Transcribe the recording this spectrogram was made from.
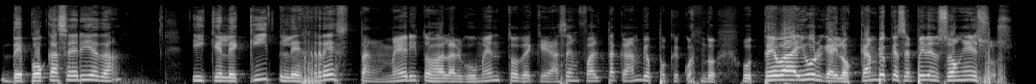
de poca seriedad y que le, le restan méritos al argumento de que hacen falta cambios, porque cuando usted va a hurga y los cambios que se piden son esos,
